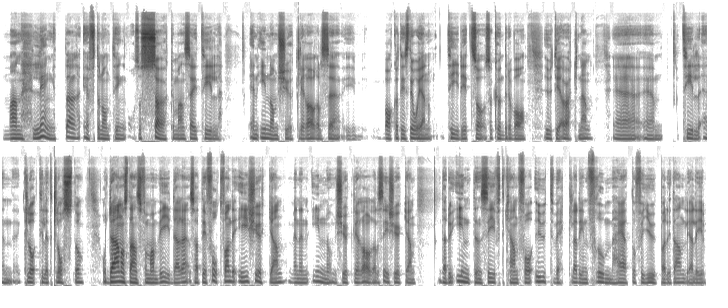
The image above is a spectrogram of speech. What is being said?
man längtar efter någonting och så söker man sig till en inomkyrklig rörelse. Bakåt i historien tidigt så, så kunde det vara ute i öknen eh, eh, till, en, till ett kloster. Och där någonstans får man vidare. Så att det är fortfarande i kyrkan men en inomkyrklig rörelse i kyrkan där du intensivt kan få utveckla din frumhet och fördjupa ditt andliga liv.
